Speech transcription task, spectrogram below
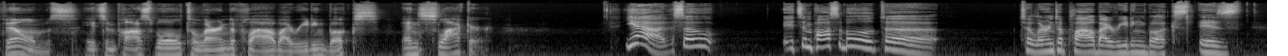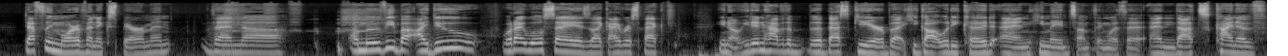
films. It's impossible to learn to plow by reading books and Slacker. Yeah, so it's impossible to to learn to plow by reading books is definitely more of an experiment than uh, a movie. But I do what I will say is like I respect. You know, he didn't have the the best gear, but he got what he could, and he made something with it. And that's kind of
